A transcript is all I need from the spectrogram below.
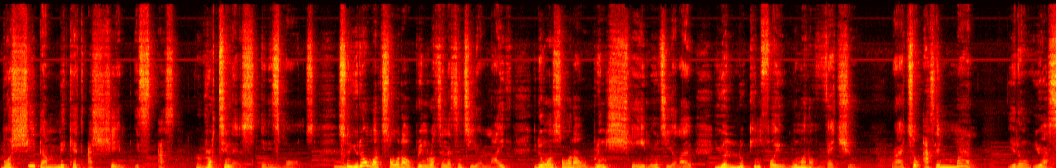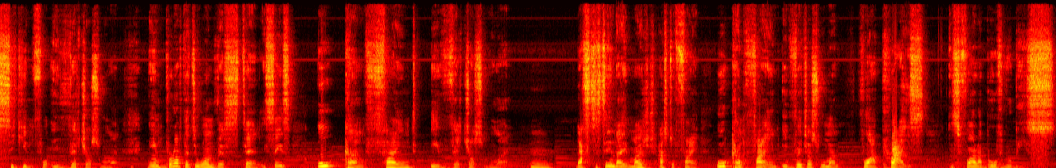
But she that maketh ashamed is as rottenness in his bones. Hmm. So you don't want someone that will bring rottenness into your life. You don't want someone that will bring shame into your life. You are looking for a woman of virtue, right? So as a man, you know, you are seeking for a virtuous woman. In hmm. Proverbs 31, verse 10, it says, Who can find a virtuous woman? That's the thing that a man has to find. Who can find a virtuous woman for a price is far above rubies?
